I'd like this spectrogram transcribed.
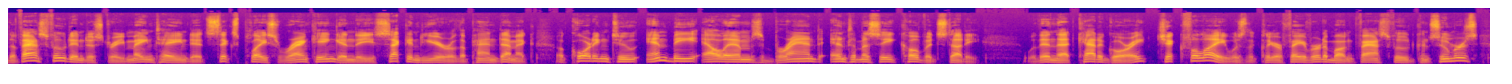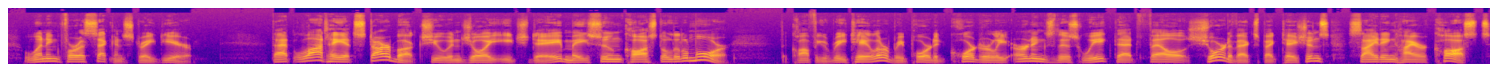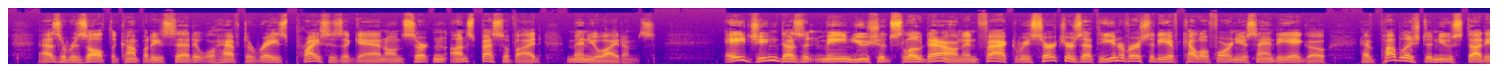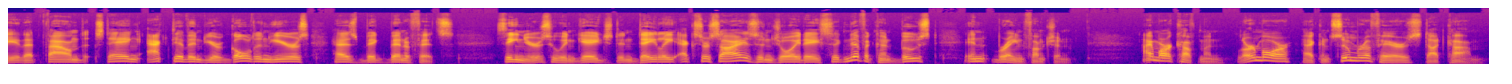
The fast food industry maintained its sixth place ranking in the second year of the pandemic, according to MBLM's Brand Intimacy COVID study. Within that category, Chick fil A was the clear favorite among fast food consumers, winning for a second straight year. That latte at Starbucks you enjoy each day may soon cost a little more. The coffee retailer reported quarterly earnings this week that fell short of expectations, citing higher costs. As a result, the company said it will have to raise prices again on certain unspecified menu items. Aging doesn't mean you should slow down. In fact, researchers at the University of California, San Diego have published a new study that found staying active into your golden years has big benefits. Seniors who engaged in daily exercise enjoyed a significant boost in brain function. I'm Mark Huffman. Learn more at consumeraffairs.com.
